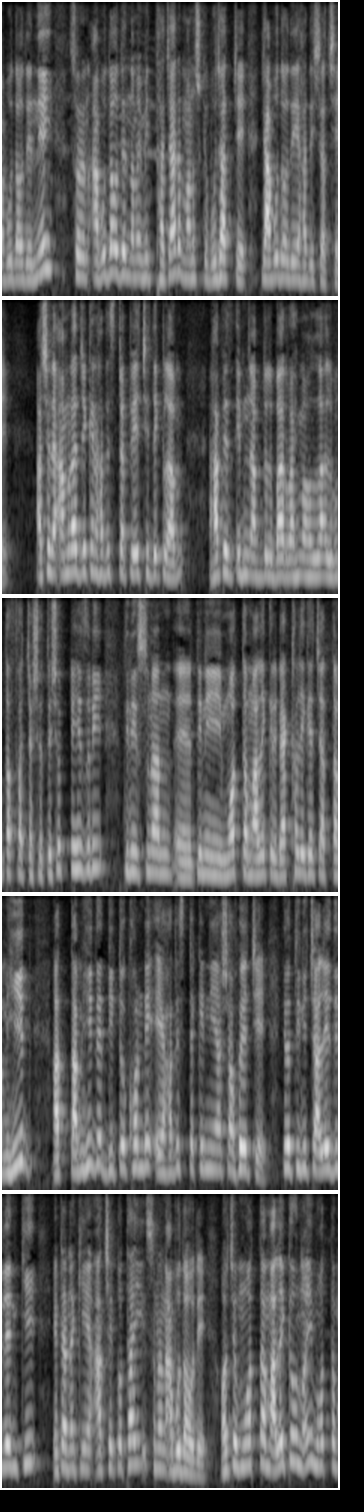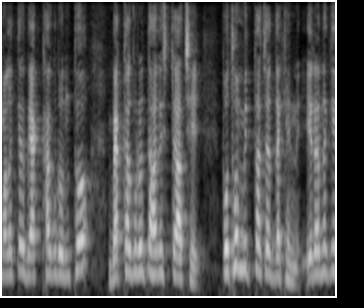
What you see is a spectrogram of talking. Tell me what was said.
আবু দাউদে নেই। সুতরাং আবুদাউদের নামে মিথ্যাচার মানুষকে বোঝাচ্ছে যে আবুদাউদে এই হাদিস আছে। আসলে আমরা যেখানে হাদিসটা পেয়েছি, দেখলাম হাফিজ ইবন আব্দুল বার রহিমাহুল্লাহ আল মুতাফা চারশো তেষট্টি হিজড়ি তিনি সুনান তিনি মোয়াত্তা মালিকের ব্যাখ্যা লিখেছে আর তামহিদ আর তামহিদের দ্বিতীয় খণ্ডে এই হাদিসটাকে নিয়ে আসা হয়েছে। কিন্তু তিনি চালিয়ে দিলেন কি? এটা নাকি আছে কোথায়? সুনান আবু দাউদে। অথচ মুয়াত্তা মালিকেও নয়, মুয়াত্তা মালিকের ব্যাখ্যা গ্রন্থ, ব্যাখ্যা গ্রন্থে হাদিসটা আছে। প্রথম মিথ্যাচার দেখেন, এরা নাকি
